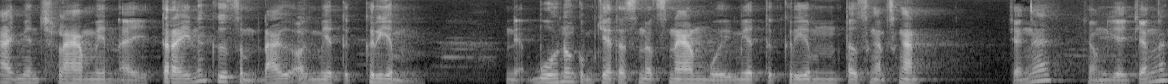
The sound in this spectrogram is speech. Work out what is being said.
អាចមានឆ្លាមមានអីត្រីហ្នឹងគឺសំដៅឲ្យមានទឹកក្រៀមអ្នកបួសហ្នឹងកុំចេះតែស្និទ្ធស្នាលមួយមានទឹកក្រៀមទៅស្ងាត់ស្ងាត់អញ្ចឹងណាចង់និយាយអញ្ចឹងណា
